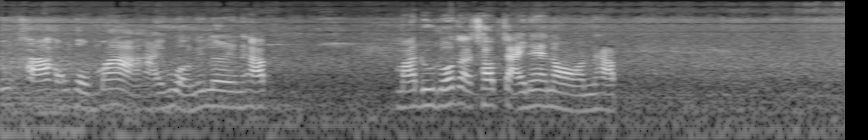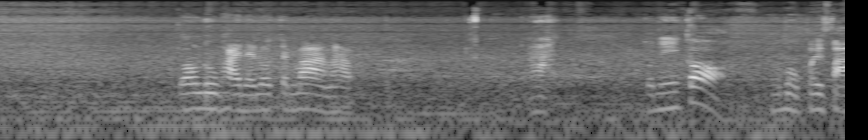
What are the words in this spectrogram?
ลูกค้าของผมมาหายห่วงนี่เลยนะครับ มาดูรถอะชอบใจแน่นอนนะครับ ลองดูภายในรถกันบ้างนะครับอะตัวนี้ก็ระบบไฟฟ้า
